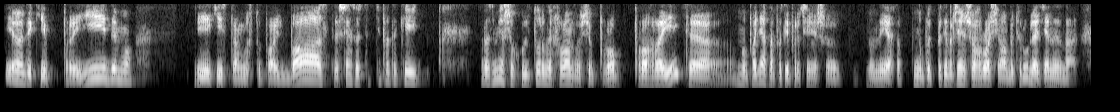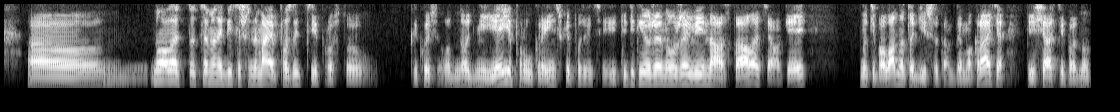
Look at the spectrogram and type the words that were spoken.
і вони такі приїдемо, і якісь там виступають басти, ще хтось. Типу такий. Розумієш, що культурний фронт вообще про, програється. Ну, понятно, по тій причині, що ну не ясно. Ну, по, по тій причині, що гроші, мабуть, рулять, я не знаю. А, Ну, але це мене більше, що немає позиції просто якоїсь однієї проукраїнської позиції. І ти тільки вже ну вже війна сталася, окей. Ну, типу, ладно, тоді що там демократія, і зараз, типу, ну.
